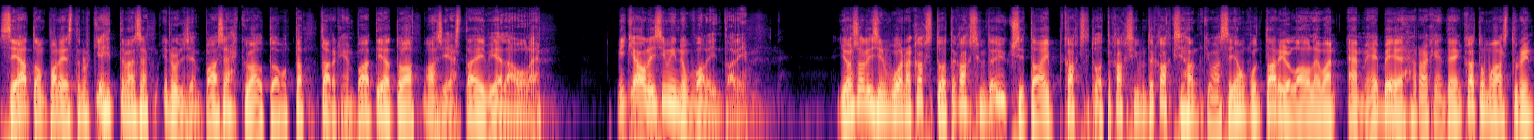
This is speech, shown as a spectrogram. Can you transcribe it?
Seat on paljastanut kehittävänsä edullisempaa sähköautoa, mutta tarkempaa tietoa asiasta ei vielä ole. Mikä olisi minun valintani? Jos olisin vuonna 2021 tai 2022 hankkimassa jonkun tarjolla olevan MEB-rakenteen katumaasturin,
